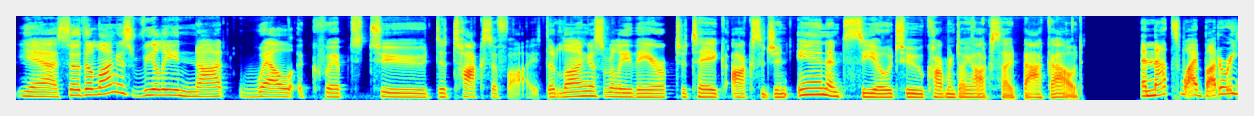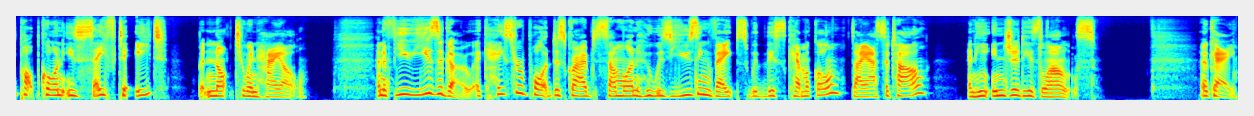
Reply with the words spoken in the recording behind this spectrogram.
Yeah, so the lung is really not well equipped to detoxify. The lung is really there to take oxygen in and CO2, carbon dioxide, back out. And that's why buttery popcorn is safe to eat, but not to inhale. And a few years ago, a case report described someone who was using vapes with this chemical, diacetyl, and he injured his lungs. Okay,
